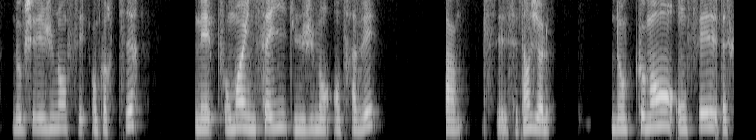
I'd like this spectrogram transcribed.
Donc chez les juments, c'est encore pire. Mais pour moi, une saillie d'une jument entravée, c'est un viol. Donc comment on fait Parce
